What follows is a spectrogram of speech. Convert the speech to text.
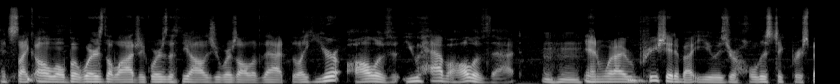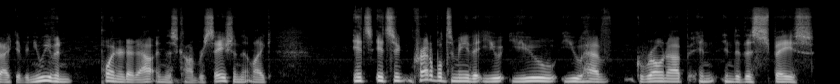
it's like oh well, but where's the logic? Where's the theology? Where's all of that? But like you're all of you have all of that. Mhm. And what I appreciate about you is your holistic perspective. And you even pointed it out in this conversation that like it's it's incredible to me that you you you have grown up in, into this space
